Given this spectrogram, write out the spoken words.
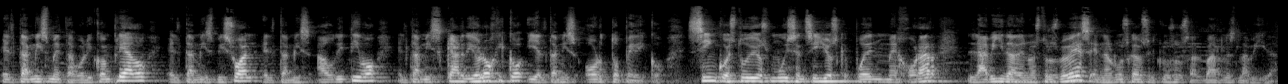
el tamiz metabólico ampliado, el tamiz visual, el tamiz auditivo, el tamiz cardiológico y el tamiz ortopédico. Cinco estudios muy sencillos que pueden mejorar la vida de nuestros bebés, en algunos casos incluso salvarles la vida.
